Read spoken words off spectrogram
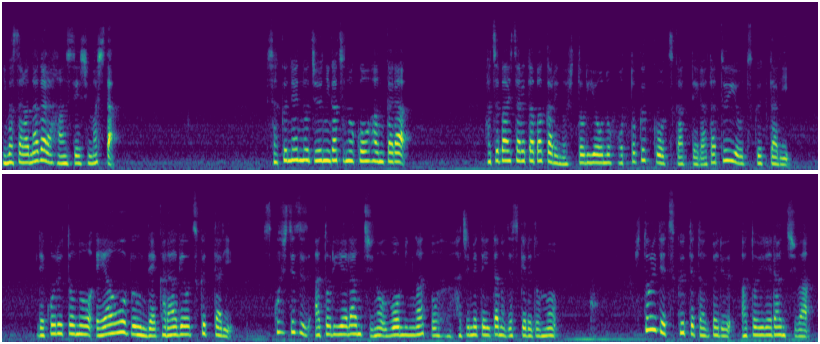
今更ながら反省しました。昨年の12月の後半から発売されたばかりの一人用のホットクックを使ってラタトゥイユを作ったりレコルトのエアオーブンで唐揚げを作ったり少しずつアトリエランチのウォーミングアップを始めていたのですけれども一人で作って食べるアトリエランチは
